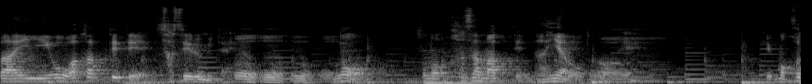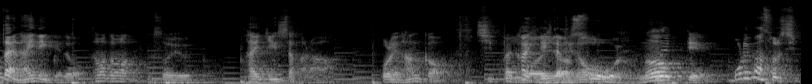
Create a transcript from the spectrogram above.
敗を分かっててさせるみたいなどうんうんうんうん。の、その狭間って何やろうと思って、でまあ、答えないねんけどたまたまそういう体験したからこれなんか失敗回避できたけどこれなって俺はそれ失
